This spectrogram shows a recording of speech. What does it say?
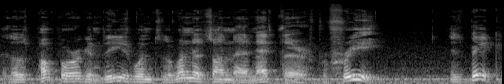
Those pump organs, these ones, the one that's on the net there for free, is big.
